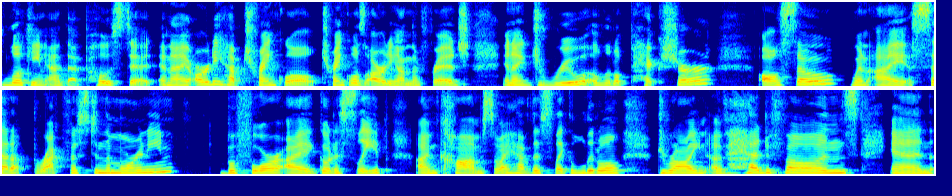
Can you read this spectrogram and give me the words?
looking at that post it. And I already have Tranquil. Tranquil's already on the fridge. And I drew a little picture also when I set up breakfast in the morning before I go to sleep, I'm calm. So I have this like little drawing of headphones and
